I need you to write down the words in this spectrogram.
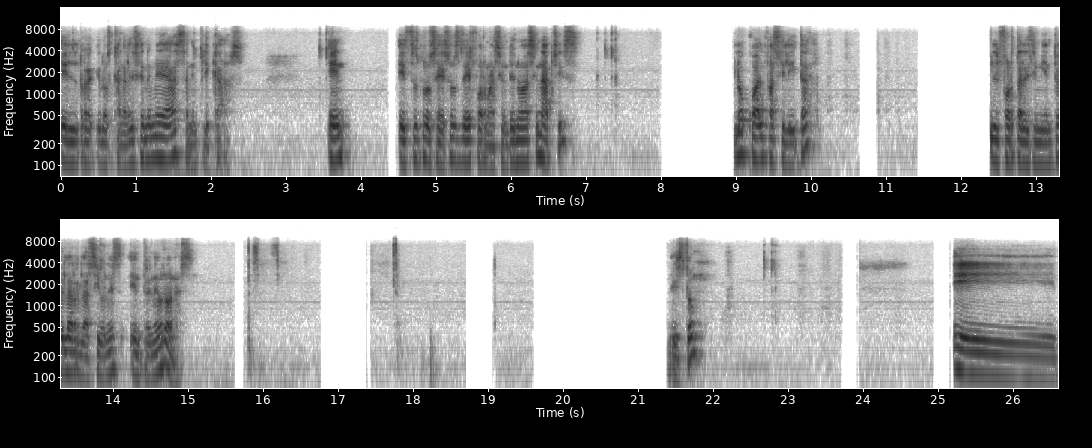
los canales NMDA están implicados en estos procesos de formación de nuevas sinapsis, lo cual facilita el fortalecimiento de las relaciones entre neuronas. ¿Listo? Eh,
